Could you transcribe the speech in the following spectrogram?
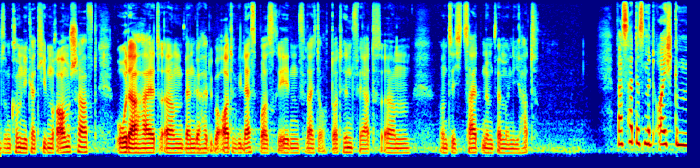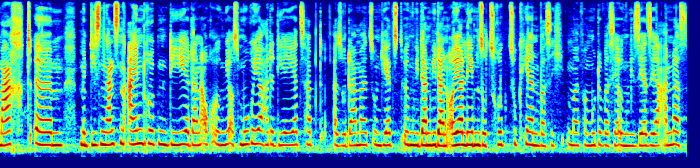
so einen kommunikativen Raum schafft. Oder halt, ähm, wenn wir halt über Orte wie Lesbos reden, vielleicht auch dorthin fährt ähm, und sich Zeit nimmt, wenn man die hat. Was hat es mit euch gemacht, ähm, mit diesen ganzen Eindrücken, die ihr dann auch irgendwie aus Moria hattet, die ihr jetzt habt, also damals und jetzt irgendwie dann wieder in euer Leben so zurückzukehren, was ich mal vermute, was ja irgendwie sehr, sehr anders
